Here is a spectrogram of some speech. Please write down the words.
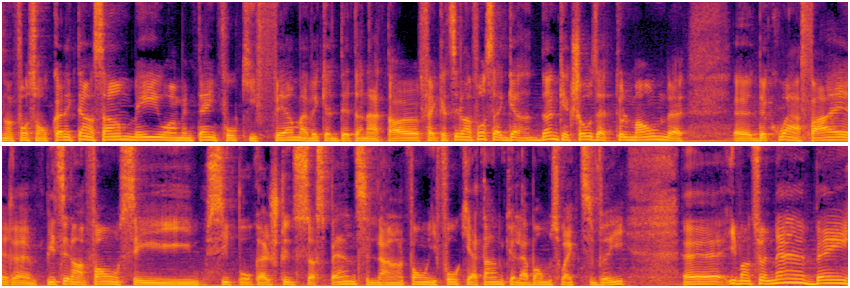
dans le fond, sont connectés ensemble, mais en même temps, il faut qu'ils ferment avec le détonateur. Fait que, dans le fond, ça donne quelque chose à tout le monde euh, de quoi faire. Puis, dans le fond, c'est aussi pour rajouter du suspense. Dans le fond, il faut qu'ils attendent que la bombe soit activée. Euh, éventuellement, ben,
